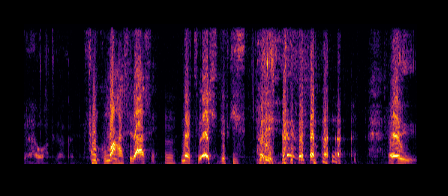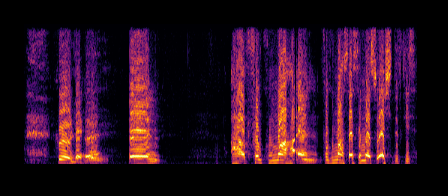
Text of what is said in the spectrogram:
Ilaha waqtigaa ka dhig fanku maaha sidaase. Maad su'aashi dadkiisa. Fanku maaha fanku maaha saase maa su'aasha dadkiisa.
